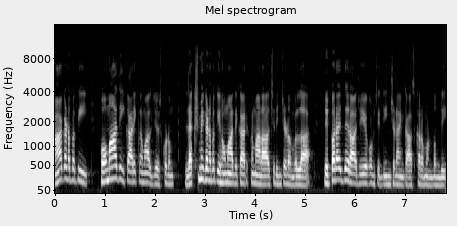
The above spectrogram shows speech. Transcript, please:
మహాగణపతి హోమాది కార్యక్రమాలు చేసుకోవడం లక్ష్మీ గణపతి హోమాది కార్యక్రమాలు ఆచరించడం వల్ల విపరీత రాజయోగం సిద్ధించడానికి ఆస్కారం ఉంటుంది.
